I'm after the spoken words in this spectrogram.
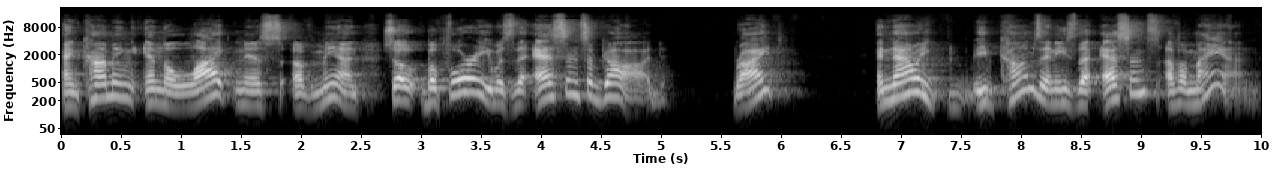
and coming in the likeness of men. So before he was the essence of God, right? And now he, he comes and he's the essence of a man.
